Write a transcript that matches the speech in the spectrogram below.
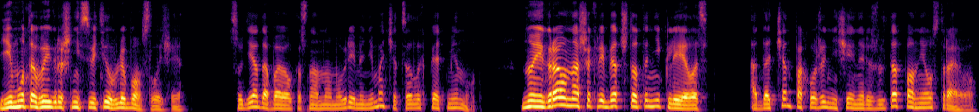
Ему-то выигрыш не светил в любом случае. Судья добавил к основному времени матча целых пять минут. Но игра у наших ребят что-то не клеилась. А датчан, похоже, ничейный результат вполне устраивал.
